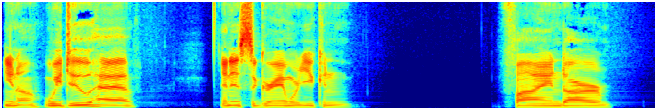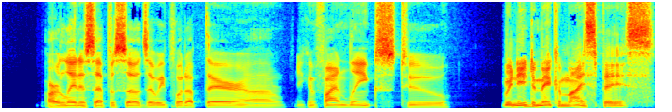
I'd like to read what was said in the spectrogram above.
you know, we do have an Instagram where you can find our our latest episodes that we put up there. Uh, you can find links to we need to make a MySpace.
